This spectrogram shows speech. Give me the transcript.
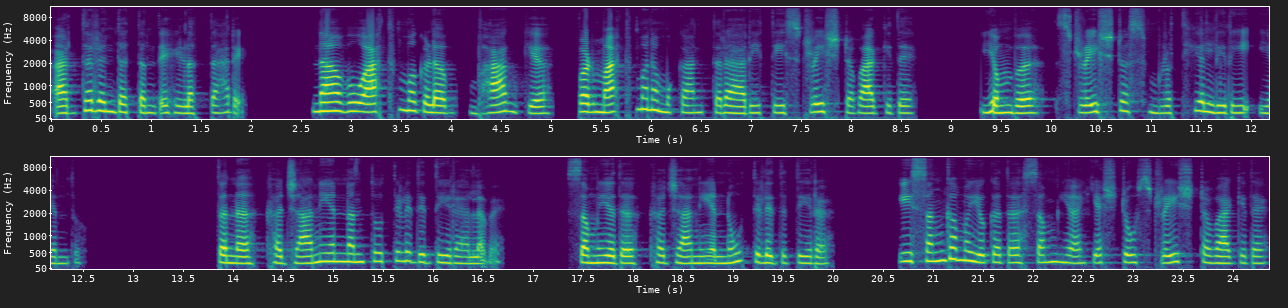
ಆದ್ದರಿಂದ ತಂದೆ ಹೇಳುತ್ತಾರೆ, ನಾವು ಆತ್ಮಗಳ ಭಾಗ್ಯ ಪರಮಾತ್ಮನ ಮುಖಾಂತರ ಆ ರೀತಿ ಶ್ರೇಷ್ಠವಾಗಿದೆ ಎಂಬ ಶ್ರೇಷ್ಠ ಸ್ಮೃತಿಯಲ್ಲಿರಿ ಎಂದು. ತನ್ನ ಖಜಾನೆಯನ್ನಂತೂ ತಿಳಿದಿದ್ದೀರ ಅಲ್ಲವೇ? ಸಮಯದ ಖಜಾನೆಯನ್ನೂ ತಿಳಿದಿದ್ದೀರ? ಈ ಸಂಗಮ ಯುಗದ ಸಮಯ ಎಷ್ಟು ಶ್ರೇಷ್ಠವಾಗಿದೆ.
